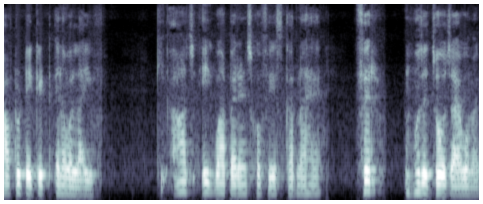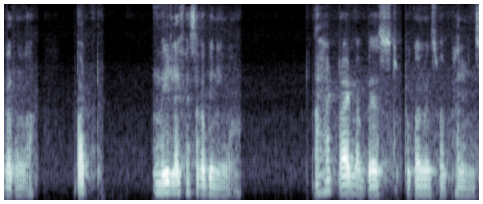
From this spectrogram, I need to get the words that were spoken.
have to take it in our life कि आज एक बार पेरेंट्स को फेस करना है, फिर मुझे जो चाहे वो मैं करूँगा. बट मेरी लाइफ में ऐसा कभी नहीं हुआ. I had tried my best to convince my parents,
